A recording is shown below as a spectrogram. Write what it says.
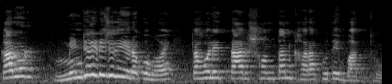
কারোর মেন্টালিটি যদি এরকম হয়, তাহলে তার সন্তান খারাপ হতে বাধ্য।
